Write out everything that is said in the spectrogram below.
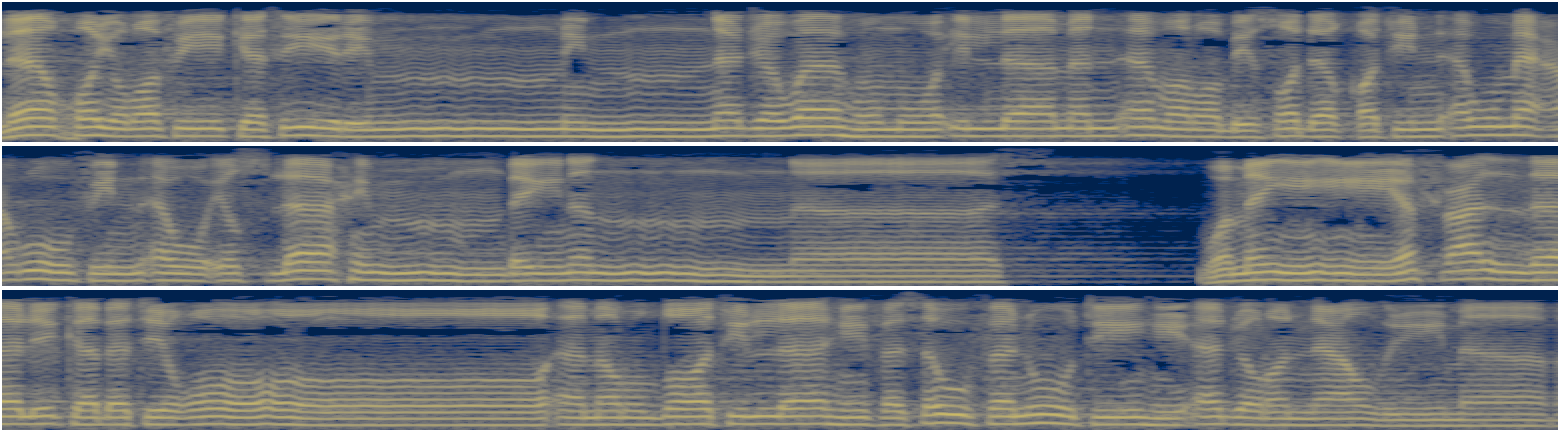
لا خير في كثير من نجواهم إلا من أمر بصدقة أو معروف أو إصلاح بين الناس ومن يفعل ذلك ابتغاء مرضات الله فسوف نوتيه أجرا عظيما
